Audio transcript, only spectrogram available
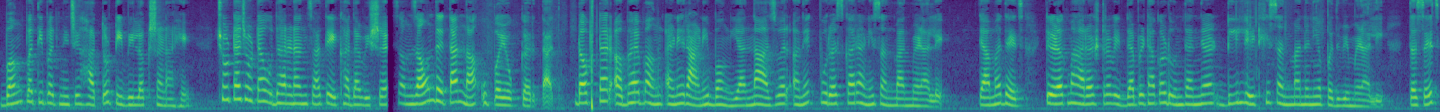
बंग पती पत्नीची हातोटी विलक्षण आहे. छोट्या छोट्या उदाहरणांचा ते एखादा विषय समजावून देताना उपयोग करतात. डॉक्टर अभय बंग आणि राणी बंग यांना आजवर अनेक पुरस्कार आणि सन्मान मिळाले. त्यामध्येच टिळक महाराष्ट्र विद्यापीठाकडून त्यांना डी. लिट ही सन्माननीय पदवी मिळाली. तसेच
